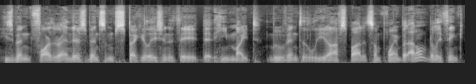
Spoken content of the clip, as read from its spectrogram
He's been farther, and there's been some speculation that they that he might move into the leadoff spot at some point. But I don't really think.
